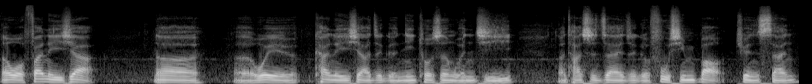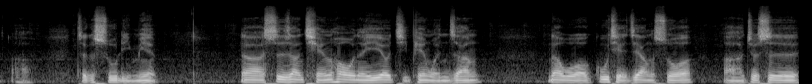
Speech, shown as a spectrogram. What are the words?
然后我翻了一下，那呃我也看了一下这个尼托森文集啊，他是在这个复兴报卷三啊这个书里面。那事实上前后呢也有几篇文章，那我姑且这样说啊，就是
